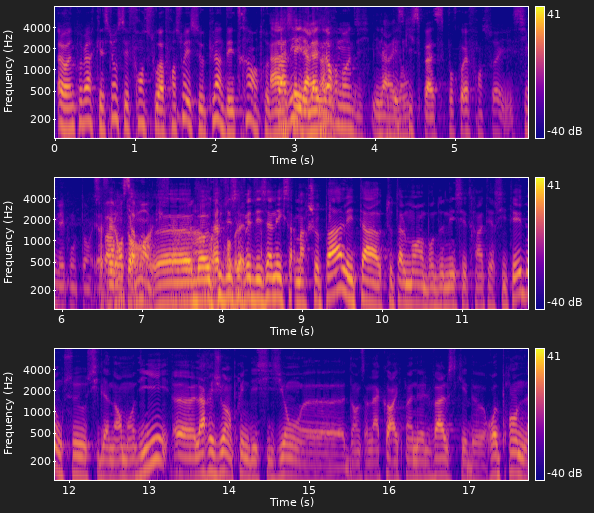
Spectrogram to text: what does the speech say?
Alors, une première question, c'est François. François, il se plaint des trains entre ah, Paris et la Normandie. Qu'est-ce qui se passe? Pourquoi François est si mécontent? Ça fait. Euh, bah, écoutez, ça fait des années que ça ne marche pas. L'État a totalement abandonné ses trains intercités, donc ceux aussi de la Normandie. Euh, la région a pris une décision euh, dans un accord avec Manuel Valls qui est de reprendre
